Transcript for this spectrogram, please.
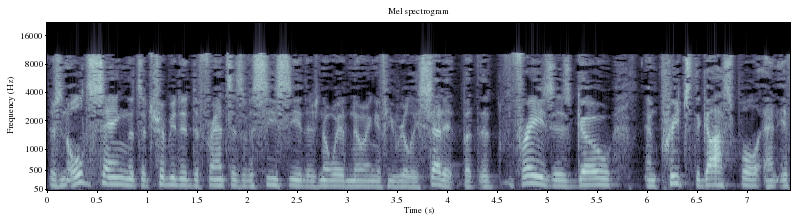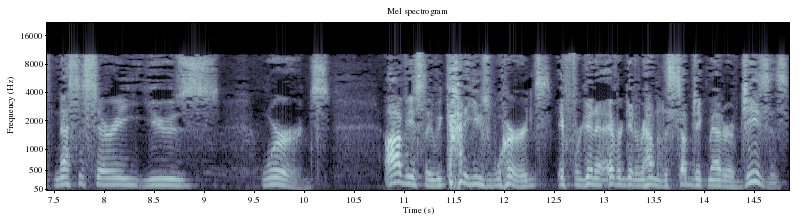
There's an old saying that's attributed to Francis of Assisi. There's no way of knowing if he really said it, but the phrase is go and preach the gospel and if necessary, use words. Obviously, we gotta use words if we're gonna ever get around to the subject matter of Jesus.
